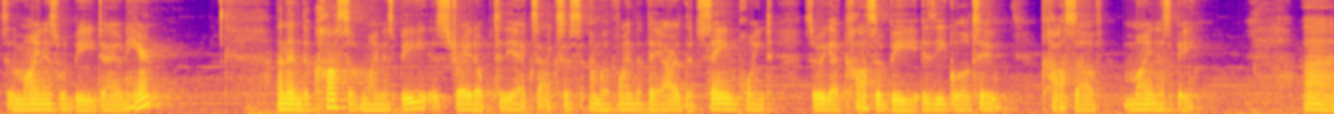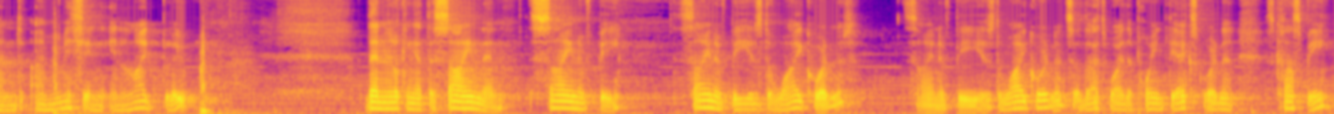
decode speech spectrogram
so the minus would be down here. And then the cos of minus b is straight up to the x-axis, and we'll find that they are the same point. So we get cos of b is equal to cos of minus b. And I'm missing in light blue. Then looking at the sine then, sine of b. Sine of b is the y coordinate Sine of b is the y coordinate, so that's why the point, the x coordinate, is cos b,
